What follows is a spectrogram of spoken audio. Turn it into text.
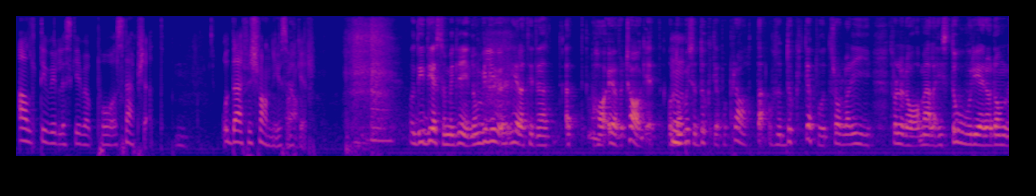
alltid ville skriva på Snapchat. Mm. Och där försvann ju saker. Och det är det som är grejen. De vill ju hela tiden att, att ha övertaget. Och Mm. de är så duktiga på att prata och så duktiga på att trolla i, trolla av med alla historier och de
